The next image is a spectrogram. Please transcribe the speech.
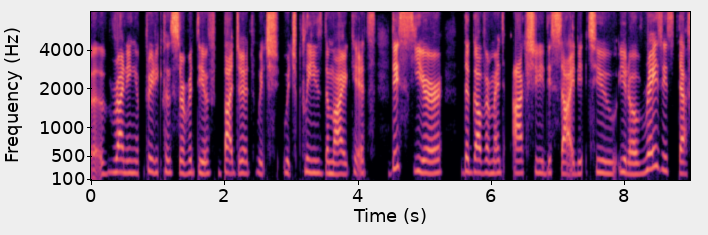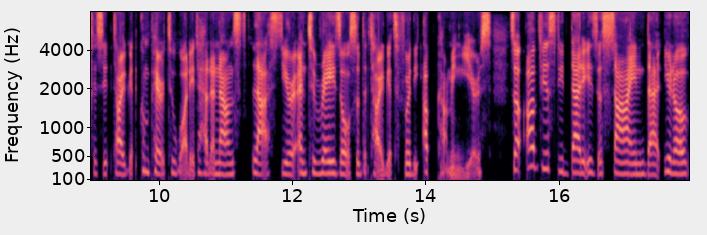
uh, running a pretty conservative budget, which which pleased the markets. This year, the government actually decided to, you know, raise its deficit target compared to what it had announced last year, and to raise also the targets for the upcoming years. So obviously, that is a sign that you know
